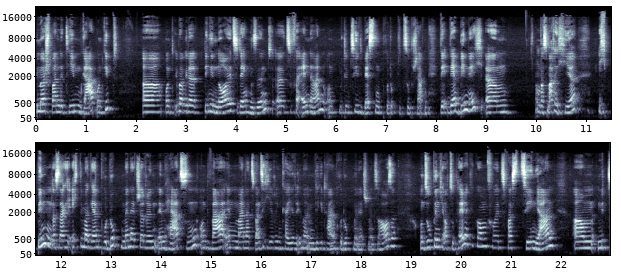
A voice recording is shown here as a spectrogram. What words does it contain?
immer spannende Themen gab und gibt äh, und immer wieder Dinge neu zu denken sind, äh, zu verändern und mit dem Ziel, die besten Produkte zu beschaffen. Wer, wer bin ich? Ähm, und was mache ich hier? Ich bin, das sage ich echt immer gern, Produktmanagerin im Herzen und war in meiner 20-jährigen Karriere immer im digitalen Produktmanagement zu Hause. Und so bin ich auch zu Payback gekommen, vor jetzt fast zehn Jahren, ähm, mit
